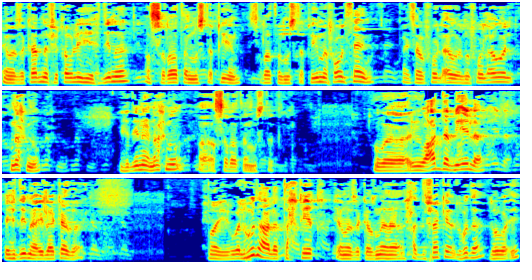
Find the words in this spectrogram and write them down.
كما ذكرنا في قوله اهدنا الصراط المستقيم. الصراط المستقيم مفعول ثاني. ليس مفعول أول مفعول أول نحن. اهدنا نحن الصراط المستقيم. ويعد بإلى اهدنا إلى كذا. طيب والهدى على التحقيق كما ذكرناها حد فاكر الهدى اللي هو إيه؟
